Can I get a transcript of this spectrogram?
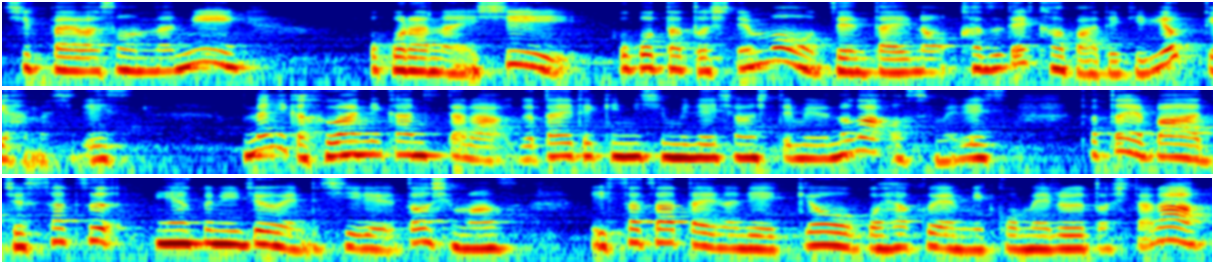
失敗はそんなに起こらないし、起こったとしても全体の数でカバーできるよっていう話です。何か不安に感じたら具体的にシミュレーションしてみるのがおすすめです。例えば10冊220円で仕入れるとします。1冊あたりの利益を500円見込めるとしたら、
